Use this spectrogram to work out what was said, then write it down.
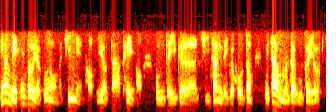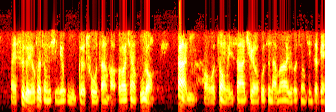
另外每天都有部分，我们今年哈也有搭配哈我们的一个集章的一个活动，你在我们的五个游。哎，四个游客中心有五个戳章哈，包括像福隆、大理哈或壮维沙丘，或是南妈游客中心这边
